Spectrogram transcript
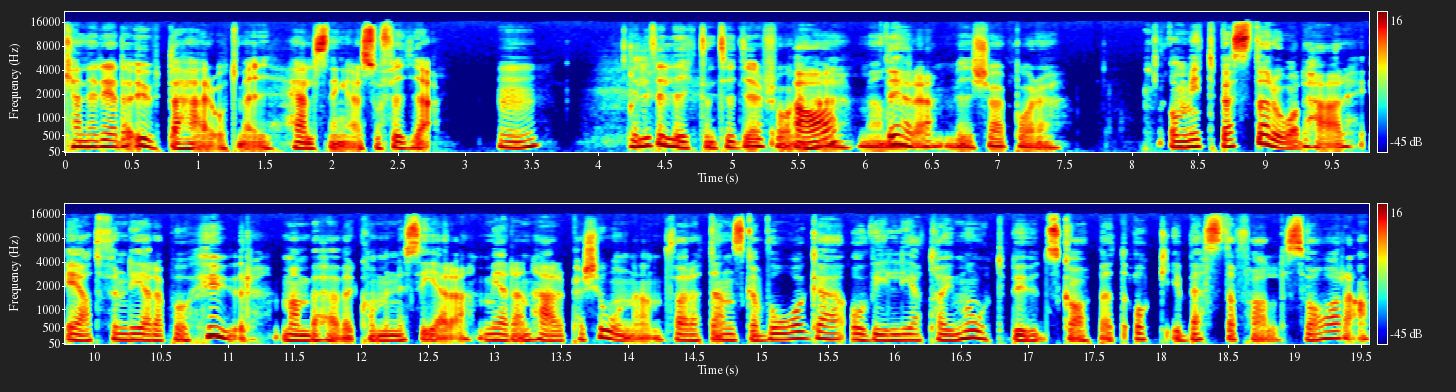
Kan ni reda ut det här åt mig? Hälsningar Sofia. Mm. Det är lite likt den tidigare frågan ja, här, men det det. vi kör på det. Och mitt bästa råd här är att fundera på hur man behöver kommunicera med den här personen för att den ska våga och vilja ta emot budskapet och i bästa fall svara.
